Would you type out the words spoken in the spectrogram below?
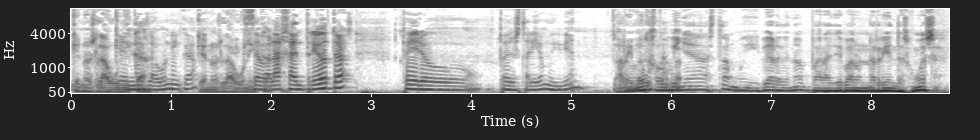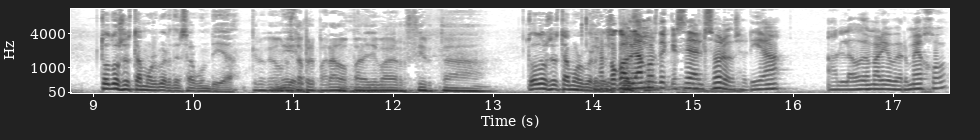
que no es la Que única. no es la única. Que no es la Se única. baraja entre otras, pero, pero estaría muy bien. A mí me Borja gusta. Ubiña está muy verde, ¿no? Para llevar unas riendas como esa. Todos estamos verdes algún día. Creo que aún no está preparado para llevar cierta... Todos estamos verdes. Tampoco hablamos de que sea el solo, sería al lado de Mario Bermejo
